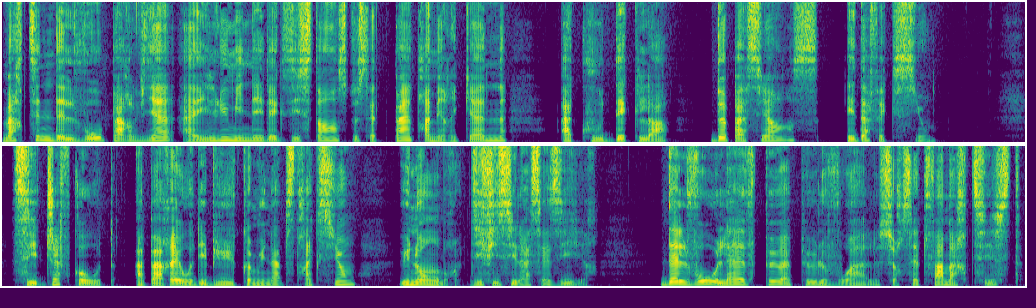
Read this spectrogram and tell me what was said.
Martine Delvaux parvient à illuminer l'existence de cette peintre américaine à coups d'éclat, de patience et d'affection. Si Jeffcoat apparaît au début comme une abstraction, une ombre difficile à saisir, Delvaux lève peu à peu le voile sur cette femme artiste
